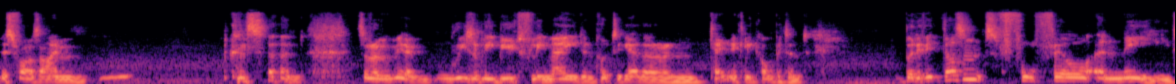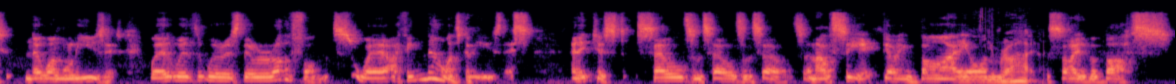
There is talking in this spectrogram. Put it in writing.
as far as I'm concerned, sort of you know reasonably beautifully made and put together and technically competent. But if it doesn't fulfill a need, no one will use it. Whereas, whereas there are other fonts where I think no one's going to use this. And it just sells and sells and sells. And I'll see it going by on Right. the side of a bus.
